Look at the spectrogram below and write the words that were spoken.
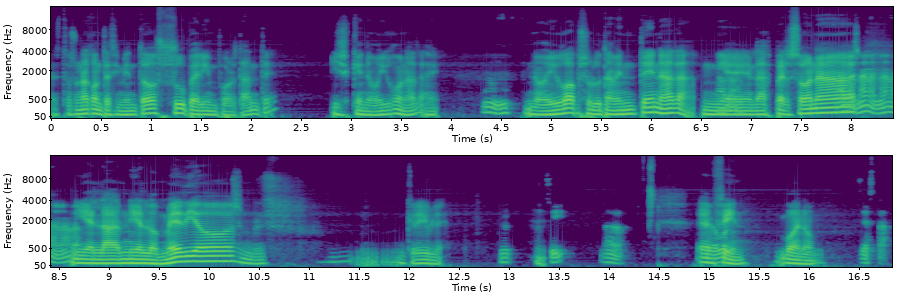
esto es un acontecimiento súper importante y es que no oigo nada, ¿eh? Mm. No oigo absolutamente nada, ni nada. en las personas, nada, nada, Ni, en la, ni en los medios. Increíble. Sí, nada. En Pero fin, bueno, bueno. Ya está.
